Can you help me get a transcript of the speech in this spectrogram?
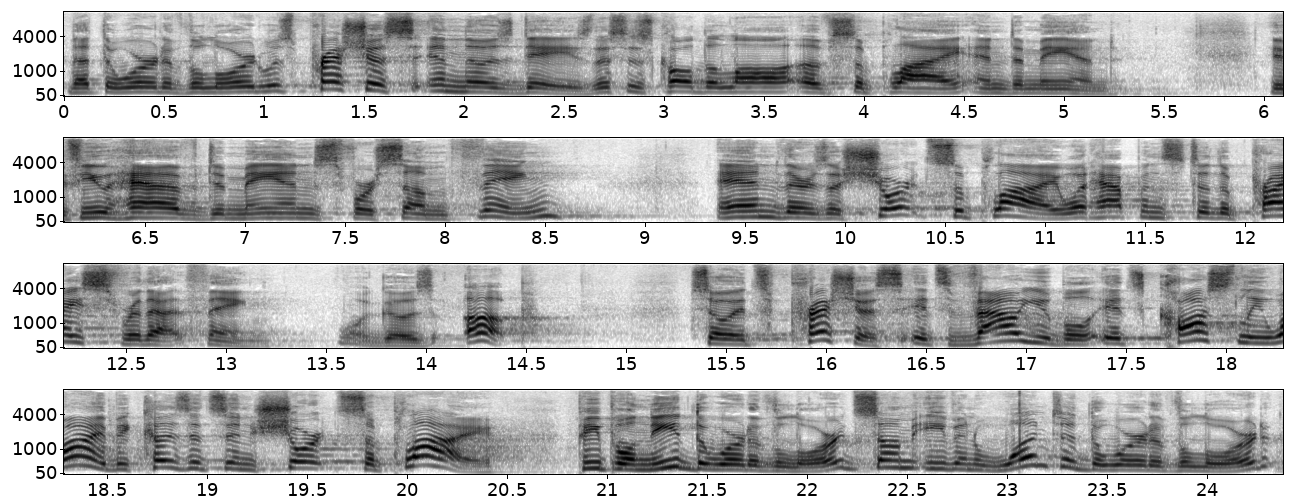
that the word of the Lord was precious in those days. This is called the law of supply and demand. If you have demands for something and there's a short supply, what happens to the price for that thing? Well, it goes up. So it's precious, it's valuable, it's costly. Why? Because it's in short supply. People need the word of the Lord. Some even wanted the word of the Lord,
